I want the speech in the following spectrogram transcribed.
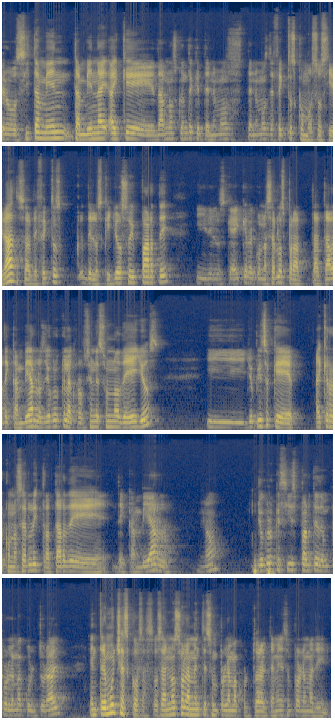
pero sí también, también hay, hay, que darnos cuenta que tenemos, tenemos defectos como sociedad, o sea, defectos de los que yo soy parte y de los que hay que reconocerlos para tratar de cambiarlos. Yo creo que la corrupción es uno de ellos y yo pienso que hay que reconocerlo y tratar de, de cambiarlo, ¿no? Yo creo que sí es parte de un problema cultural, entre muchas cosas, o sea, no solamente es un problema cultural, también es un problema de,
